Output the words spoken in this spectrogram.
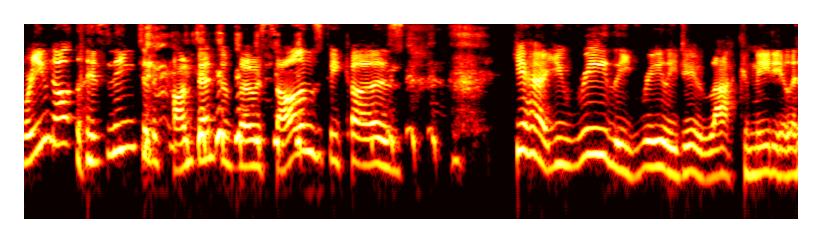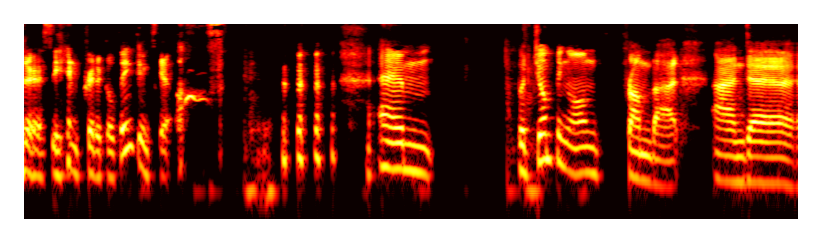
were you not listening to the content of those songs? Because yeah you really really do lack media literacy and critical thinking skills. Um but jumping on from that, and uh,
